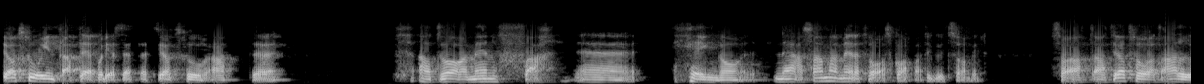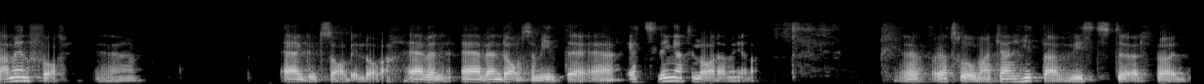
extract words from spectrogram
Jag tror inte att det är på det sättet. Jag tror att eh, att vara människa eh, hänger nära samman med att vara skapad i Guds avbild. Så att, att jag tror att alla människor eh, är Guds avbild. Då, va? Även, även de som inte är ättlingar till Adam och Eva. Eh, jag tror man kan hitta visst stöd för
